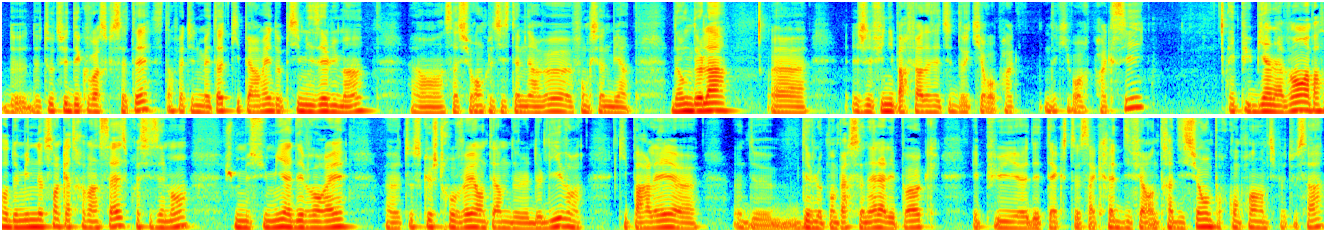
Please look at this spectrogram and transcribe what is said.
de, tout de suite découvrir ce que c'était. C'est en fait une méthode qui permet d'optimiser l'humain en s'assurant que le système nerveux fonctionne bien. Donc de là, euh, j'ai fini par faire des études de, de chiropraxie. Et puis bien avant, à partir de 1996 précisément, je me suis mis à dévorer euh, tout ce que je trouvais en termes de, de livres qui parlaient de développement personnel à l'époque, et puis euh, des textes sacrés de différentes traditions pour comprendre un petit peu tout ça.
